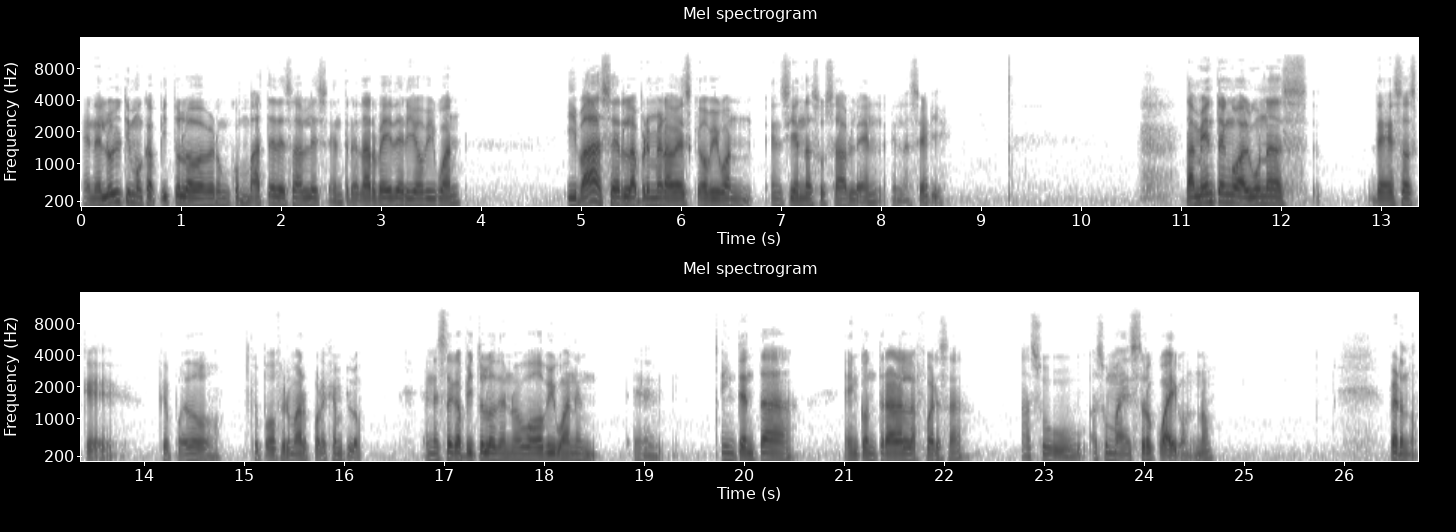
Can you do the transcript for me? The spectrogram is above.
En el último capítulo va a haber un combate de sables entre Darth Vader y Obi-Wan. Y va a ser la primera vez que Obi-Wan encienda su sable en, en, la serie. También tengo algunas de esas que, que, puedo, que puedo firmar. Por ejemplo, en este capítulo de nuevo Obi-Wan eh, intenta encontrar a la fuerza a su, a su maestro Qui-Gon, ¿no? Pero no,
